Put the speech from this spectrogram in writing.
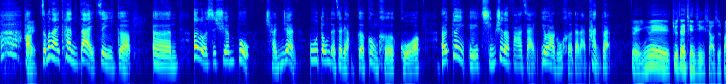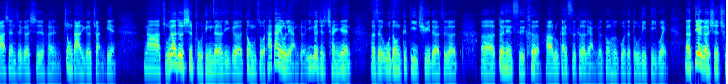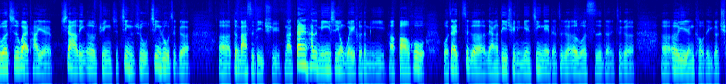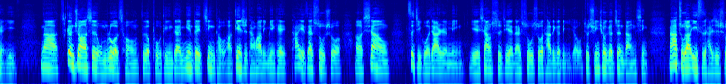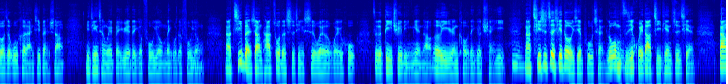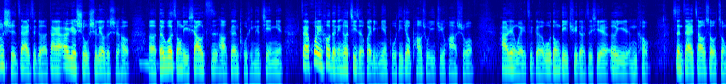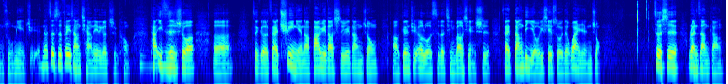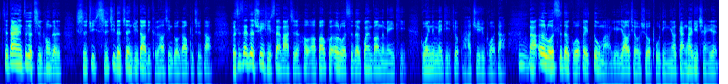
好，怎么来看待这一个？呃，俄罗斯宣布承认乌东的这两个共和国。而对于情势的发展，又要如何的来判断？对，因为就在前几个小时发生，这个是很重大的一个转变。那主要就是普京的一个动作，它带有两个，一个就是承认呃这个乌东地区的这个呃顿涅茨克还有卢甘斯克两个共和国的独立地位。那第二个是除了之外，他也下令俄军是进入进入这个呃顿巴斯地区。那当然他的名义是用维和的名义啊，保护。我在这个两个地区里面境内的这个俄罗斯的这个呃二亿人口的一个权益，那更重要的是，我们如果从这个普亭在面对镜头啊电视谈话里面，可以他也在诉说，呃，像自己国家人民，也向世界来诉说他的一个理由，就寻求一个正当性。那他主要意思还是说，这乌克兰基本上已经成为北约的一个附庸，美国的附庸。那基本上他做的事情是为了维护。这个地区里面啊，二亿人口的一个权益。嗯，那其实这些都有一些铺陈。如果我们仔细回到几天之前，当时在这个大概二月十五、十六的时候，呃，德国总理肖兹哈跟普廷的见面，在会后的联合记者会里面，普京就抛出一句话说，他认为这个乌东地区的这些恶意人口正在遭受种族灭绝。那这是非常强烈的一个指控。他意思是说，呃，这个在去年呢八月到十月当中。啊，根据俄罗斯的情报显示，在当地有一些所谓的万人种，这是乱葬岗。这当然，这个指控的实际实际的证据到底可靠性多高不知道。可是，在这讯息散发之后啊，包括俄罗斯的官方的媒体、国营的媒体就把它继续扩大。嗯，那俄罗斯的国会杜马也要求说，普京你要赶快去承认。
